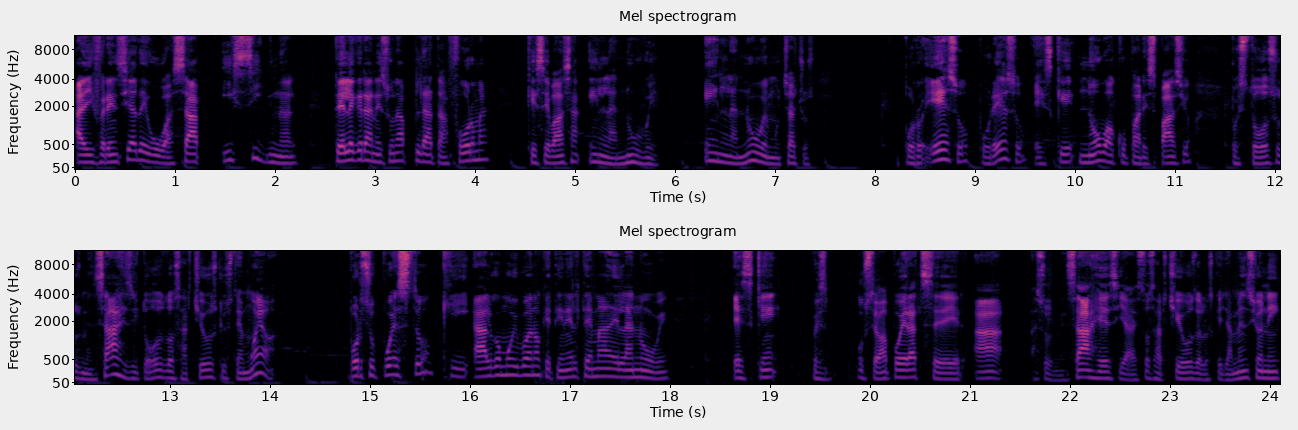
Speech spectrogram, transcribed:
A diferencia de WhatsApp y Signal, Telegram es una plataforma que se basa en la nube. En la nube, muchachos. Por eso, por eso es que no va a ocupar espacio pues todos sus mensajes y todos los archivos que usted mueva. Por supuesto que algo muy bueno que tiene el tema de la nube es que pues usted va a poder acceder a, sus mensajes y a estos archivos de los que ya mencioné,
